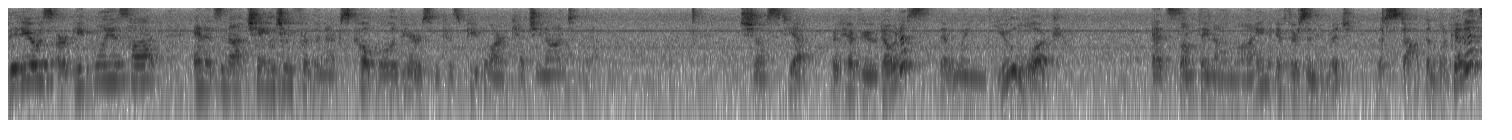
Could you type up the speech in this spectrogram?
Videos are equally as hot, and it's not changing for the next couple of years because people aren't catching on to that just yet. But have you noticed that when you look at something online, if there's an image, just stop and look at it?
